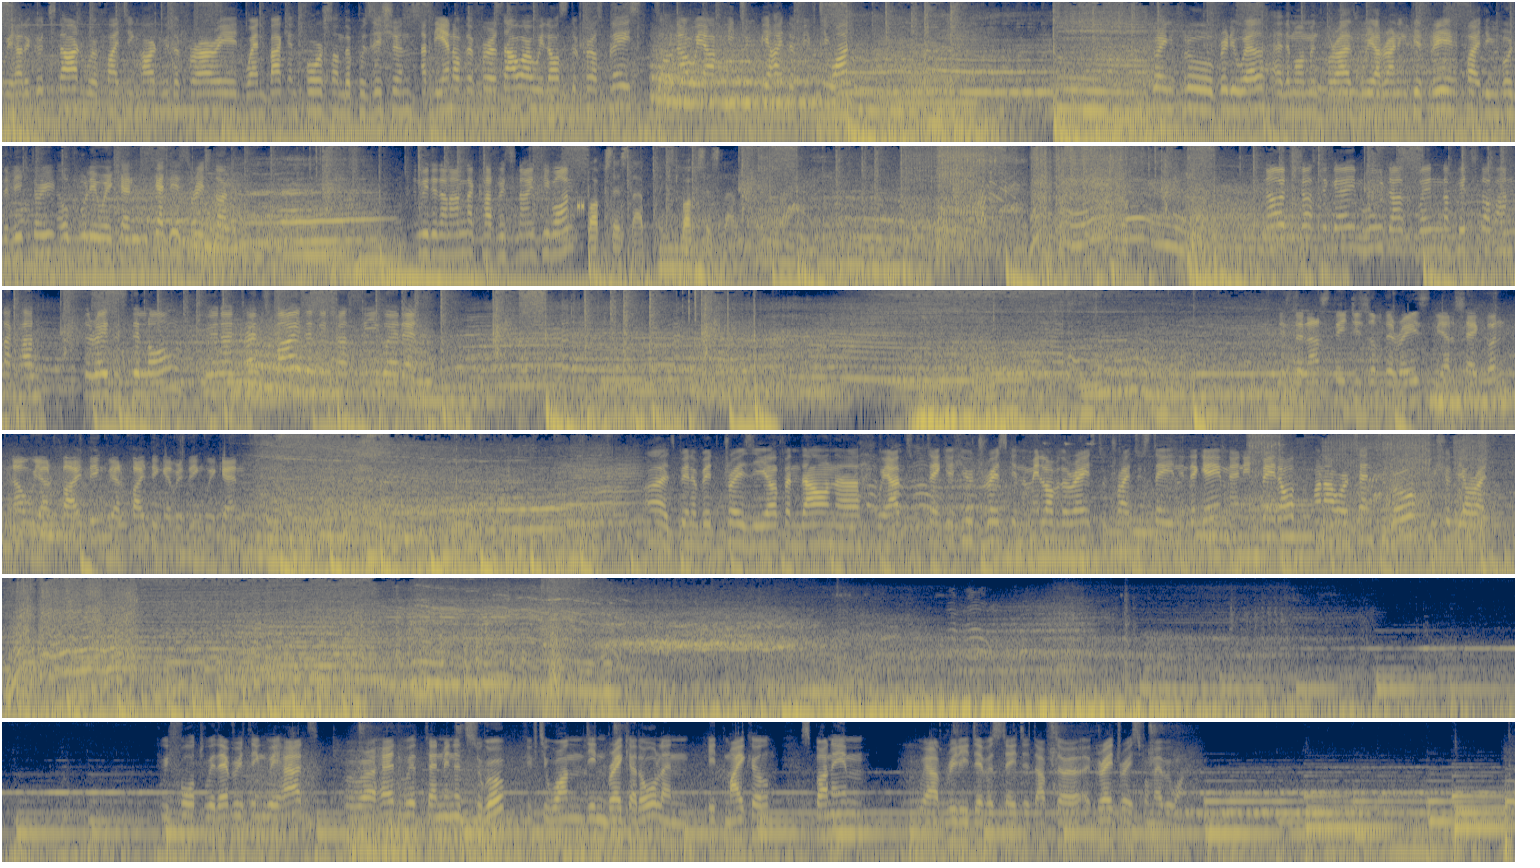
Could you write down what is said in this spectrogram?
We had a good start. We are fighting hard with the Ferrari. It went back and forth on the positions. At the end of the first hour, we lost the first place. So now we are P2 behind the 51. Going through pretty well at the moment for us. We are running P3, fighting for the victory. Hopefully we can get this race done. We did an undercut with 91. Box this lap, please. Box this lap. Now it's just a game who does win the pit stop undercut. The race is still long. We're in an intense fight and we just see where it ends. It's the last stages of the race. We are second. Now we are fighting. We are fighting everything we can. It's been a bit crazy up and down. Uh, we had to take a huge risk in the middle of the race to try to stay in the game, and it paid off. One hour 10 to go. We should be all We fought with everything we had. We were ahead with 10 minutes to go. 51 didn't brake at all and hit Michael, spun him. We are really devastated after a great race from everyone.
